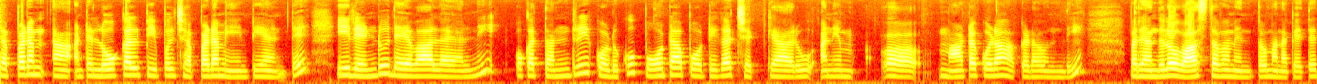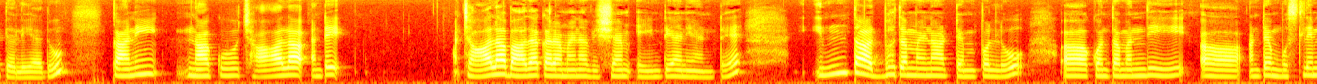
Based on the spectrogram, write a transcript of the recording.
చెప్పడం అంటే లోకల్ పీపుల్ చెప్పడం ఏంటి అంటే ఈ రెండు దేవాలయాల్ని ఒక తండ్రి కొడుకు పోటాపోటీగా చెక్కారు అనే మాట కూడా అక్కడ ఉంది. మరి అందులో వాస్తవం ఎంతో మనకైతే తెలియదు. కానీ నాకు చాలా అంటే చాలా బాధాకరమైన విషయం ఏంటి అని అంటే ఇంత అద్భుతమైన టెంపుల్ కొంతమంది అంటే ముస్లిం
